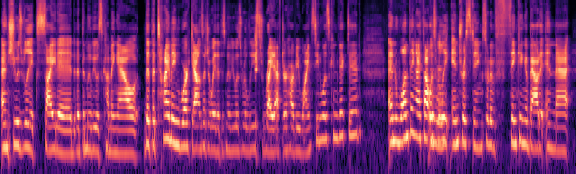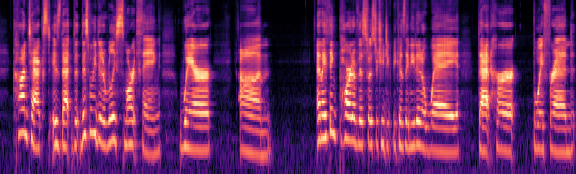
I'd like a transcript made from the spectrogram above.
and she was really excited that the movie was coming out that the timing worked out in such a way that this movie was released right after Harvey Weinstein was convicted and one thing I thought was really interesting sort of thinking about it in that context is that th- this movie did a really smart thing where um and I think part of this was strategic because they needed a way that her boyfriend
